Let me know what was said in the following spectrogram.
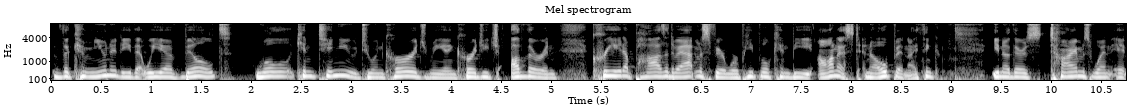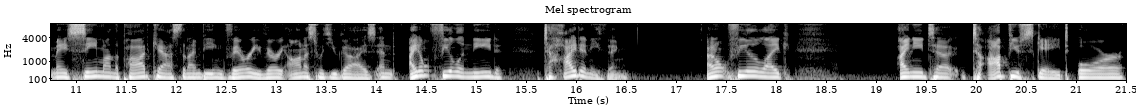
the community that we have built will continue to encourage me and encourage each other and create a positive atmosphere where people can be honest and open. I think, you know, there's times when it may seem on the podcast that I'm being very, very honest with you guys, and I don't feel a need to hide anything. I don't feel like I need to to obfuscate or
